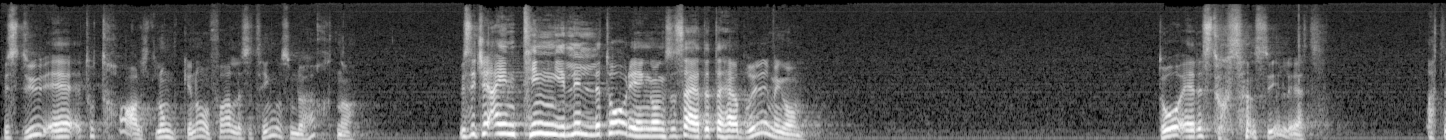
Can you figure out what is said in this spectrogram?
Hvis du er totalt lunken overfor alle disse tingene som du har hørt nå Hvis ikke én ting i lille tåa di engang som sier at 'dette her bryr jeg meg om' Da er det stor sannsynlighet at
